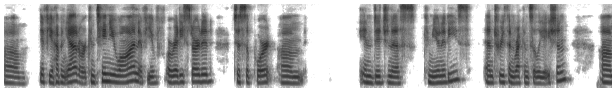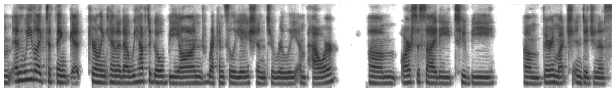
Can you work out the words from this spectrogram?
um, if you haven't yet, or continue on if you've already started to support um, Indigenous communities and truth and reconciliation. Um, and we like to think at Carolinian Canada, we have to go beyond reconciliation to really empower um, our society to be um, very much Indigenous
